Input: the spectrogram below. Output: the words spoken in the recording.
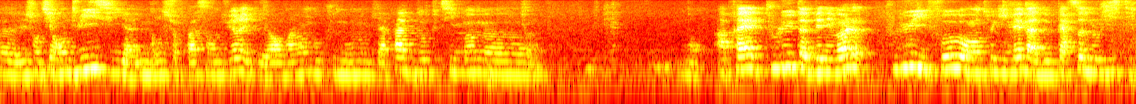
Euh, les chantiers enduits, s'il y a une grosse surface à enduire, il peut y avoir vraiment beaucoup de monde, donc il n'y a pas d'optimum. euh. Après, plus tu as de bénévoles, plus il faut, entre guillemets, bah, de personnes logistiques.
